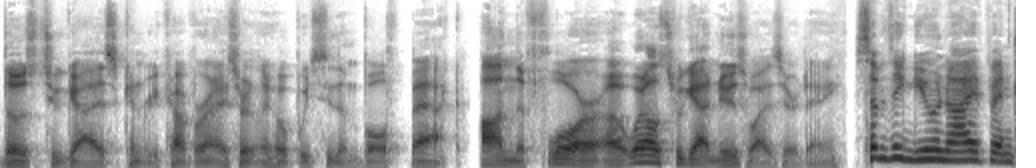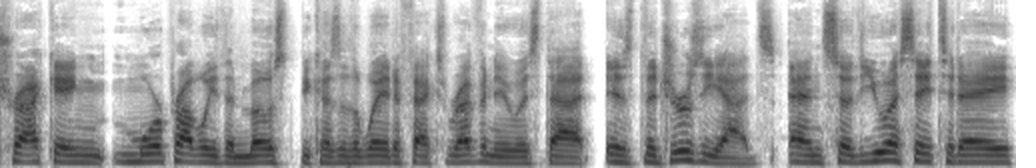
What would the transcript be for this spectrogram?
those two guys can recover, and I certainly hope we see them both back on the floor. Uh, what else we got news wise here, Danny? Something you and I have been tracking more probably than most because of the way it affects revenue is that is the jersey ads. And so the USA Today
